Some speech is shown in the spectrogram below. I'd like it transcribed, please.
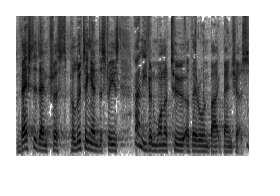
vested interests, polluting industries, and even one or two of their own backbenchers.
